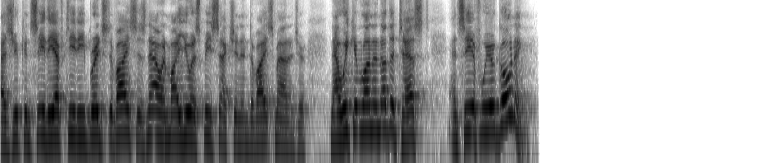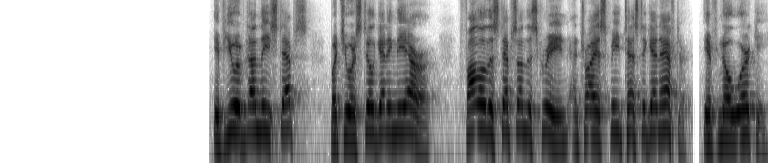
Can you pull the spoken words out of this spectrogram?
As you can see, the FTD bridge device is now in my USB section in Device Manager. Now we can run another test and see if we are going. If you have done these steps, but you are still getting the error, follow the steps on the screen and try a speed test again after. If no worky,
